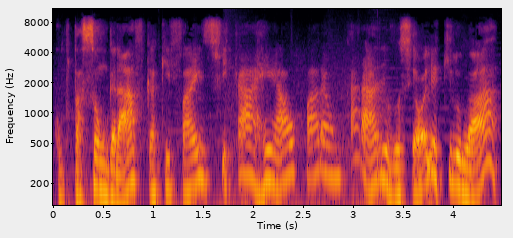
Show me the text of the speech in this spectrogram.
computação gráfica que faz ficar real para um caralho. Você olha aquilo lá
